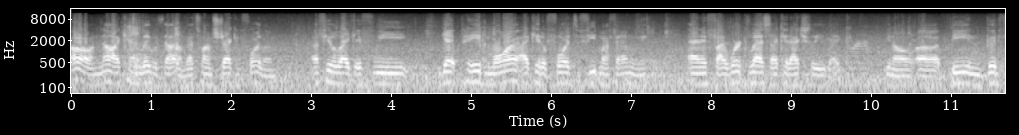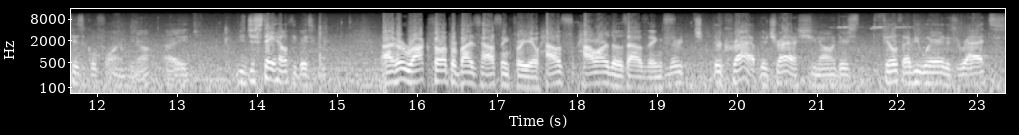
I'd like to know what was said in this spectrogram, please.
Oh no, I can't live without them. That's why I'm striking for them. I feel like if we get paid more, I could afford to feed my family, and if I work less, I could actually like, you know, uh, be in good physical form. You know, I you just stay healthy basically. I heard Rockefeller provides housing for you. How's how are those housings? They're they're crap. They're trash. You know, there's filth everywhere. There's rats.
